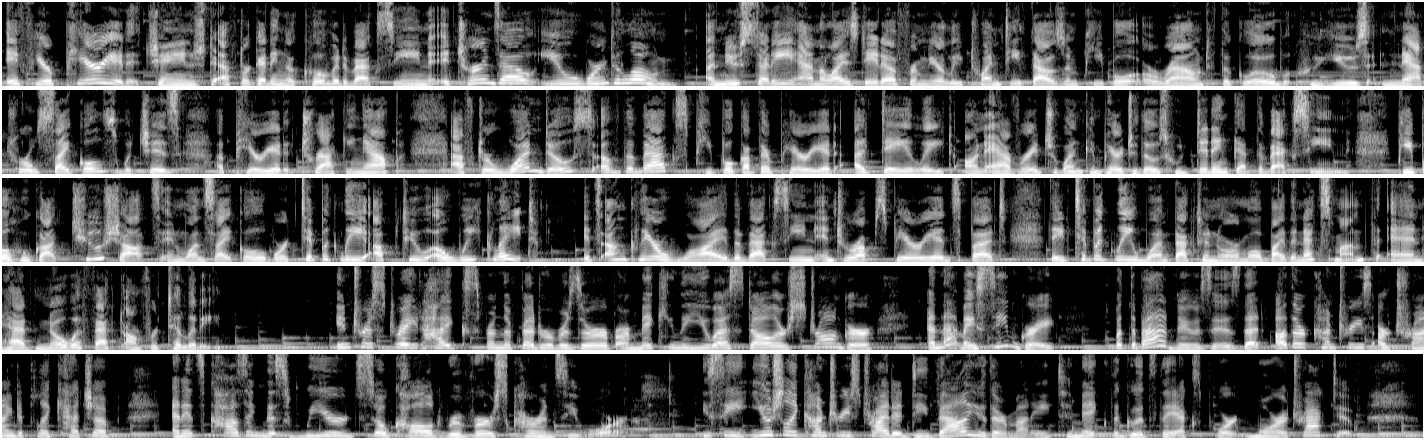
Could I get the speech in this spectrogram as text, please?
If your period changed after getting a COVID vaccine, it turns out you weren't alone. A new study analyzed data from nearly 20,000 people around the globe who use Natural Cycles, which is a period tracking app. After one dose of the vax, people got their period a day late on average when compared to those who didn't get the vaccine. People who got two shots in one cycle were typically up to a week late. It's unclear why the vaccine interrupts periods, but they typically went back to normal by the next month and had no effect on fertility. Interest rate hikes from the Federal Reserve are making the US dollar stronger, and that may seem great, but the bad news is that other countries are trying to play catch up, and it's causing this weird so called reverse currency war. You see, usually countries try to devalue their money to make the goods they export more attractive.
